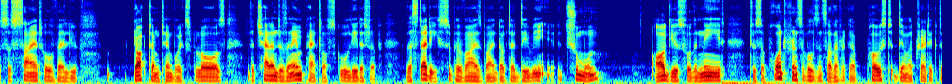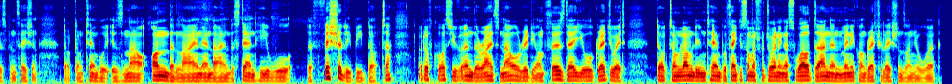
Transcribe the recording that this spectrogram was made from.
Societal Value, Dr. Mthembu explores the challenges and impact of school leadership. The study, supervised by Dr. D.B. Chummun, argues for the need to support principals in South Africa post democratic dispensation. Dr. Mthembu is now on the line, and I understand he will officially be doctor. But of course, you've earned the rights now already. On Thursday, you will graduate. Dr. Mlamuli Mthembu, thank you so much for joining us. Well done, and many congratulations on your work.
